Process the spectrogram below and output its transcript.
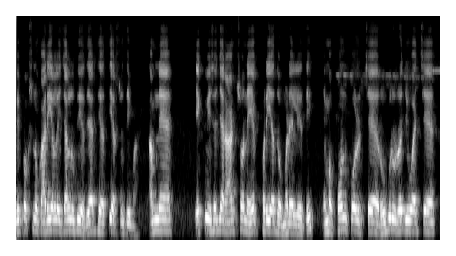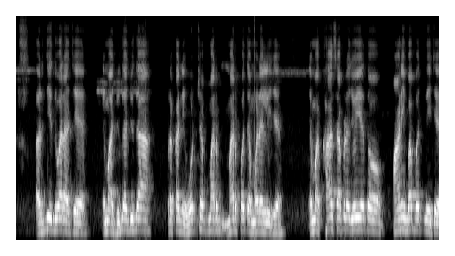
વિપક્ષનું કાર્યાલય ચાલુ થયું ત્યારથી અત્યાર સુધીમાં, અમને એકવીસ હજાર આઠસો ને એક ફરિયાદો મળેલી હતી. એમાં ફોન કોલ છે, રૂબરૂ રજૂઆત છે, અરજી દ્વારા છે, એમાં જુદા જુદા પ્રકારની વોટ્સએપ મારફતે મળેલી છે. એમાં ખાસ આપણે જોઈએ તો પાણી બાબતની છે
